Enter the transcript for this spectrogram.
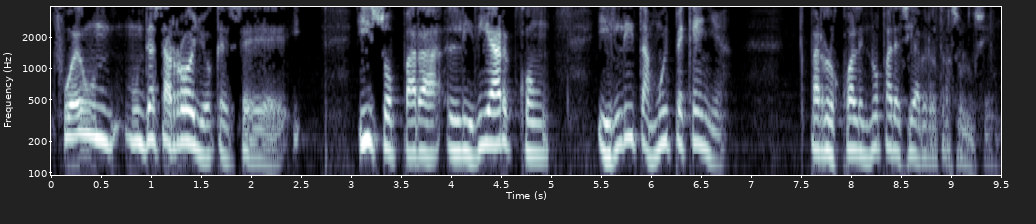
fue un, desarrollo que se hizo para lidiar con islitas muy pequeñas para los cuales no parecía haber otra solución.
